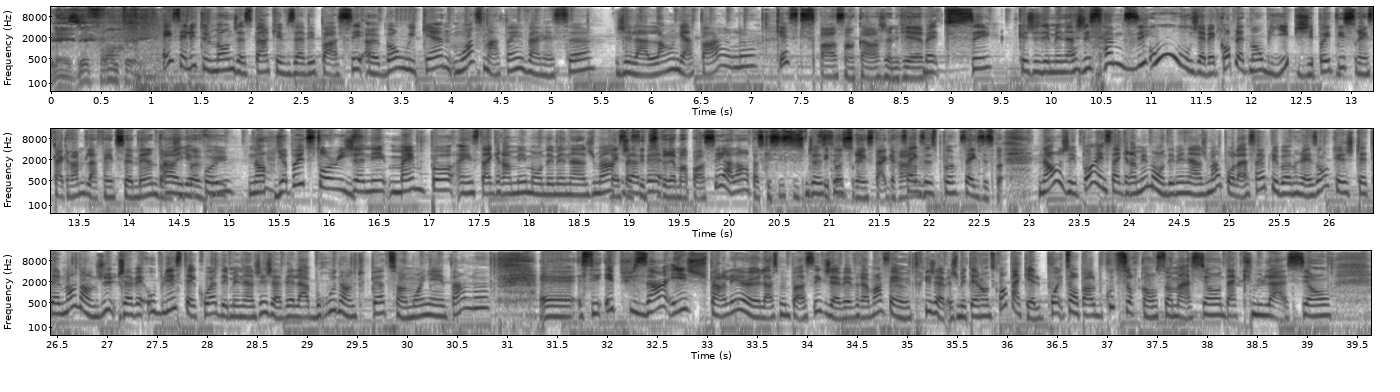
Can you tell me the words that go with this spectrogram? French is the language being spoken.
Les effrontés. Hey, salut tout le monde. J'espère que vous avez passé un bon week-end. Moi, ce matin, Vanessa, j'ai la langue à terre, là. Qu'est-ce qui se passe encore, Geneviève? Ben, tu sais que j'ai déménagé samedi. Ouh, j'avais complètement oublié, puis j'ai pas été sur Instagram de la fin de semaine, donc Ah, j'ai pas, pas vu. eu. Non. Il y a pas eu de story. Je n'ai même pas Instagrammé mon déménagement. Ben, ça s'est-tu vraiment passé alors? Parce que si c'est pas sur Instagram. Ça existe pas. Ça existe pas. Non, j'ai pas Instagrammé mon déménagement pour la simple et bonne raison que j'étais tellement dans le jus. J'avais oublié c'était quoi déménager. J'avais la broue dans le toupette sur un moyen temps là. Euh, c'est épuisant et je parlais euh, la semaine passée que j'avais vraiment fait un tri. Je m'étais rendu compte à quel point. On parle beaucoup de surconsommation, d'accumulation.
